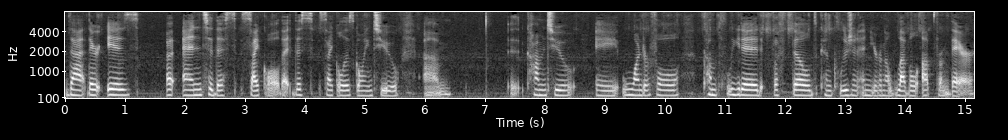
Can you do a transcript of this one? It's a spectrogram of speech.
That there is an end to this cycle, that this cycle is going to um, come to a wonderful, completed, fulfilled conclusion, and you're going to level up from there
